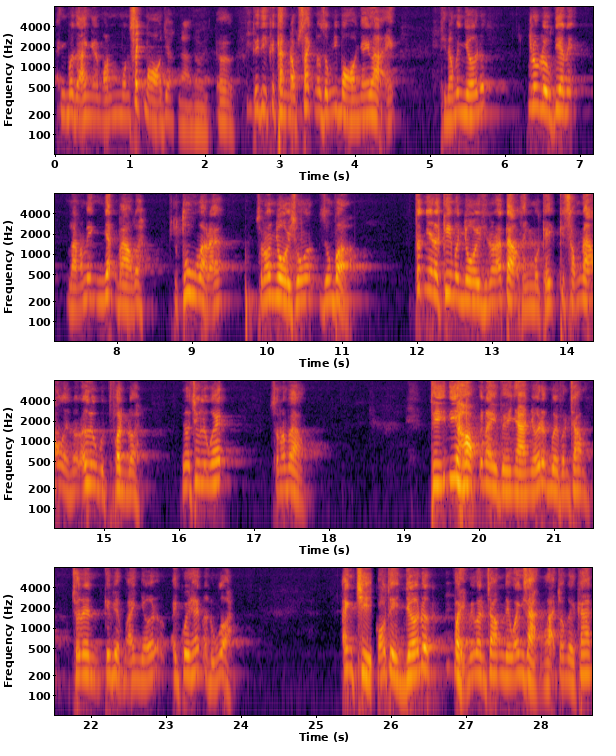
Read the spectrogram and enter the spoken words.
Anh bao giờ anh ăn món món sách bò chưa? Dạ rồi. Ừ. thế thì cái thằng đọc sách nó giống như bò nhai lại ấy. thì nó mới nhớ được. Lúc đầu tiên ấy là nó mới nhận vào thôi. Nó thu vào đã. Sau đó nhồi xuống xuống vở tất nhiên là khi mà nhồi thì nó đã tạo thành một cái cái sóng não rồi nó đã lưu một phần rồi. Nhưng nó chưa lưu hết. Sau nó vào. Thì đi học cái này về nhà nhớ được 10% cho nên cái việc mà anh nhớ anh quên hết là đúng rồi. Anh chỉ có thể nhớ được 70% nếu anh giảng lại cho người khác.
